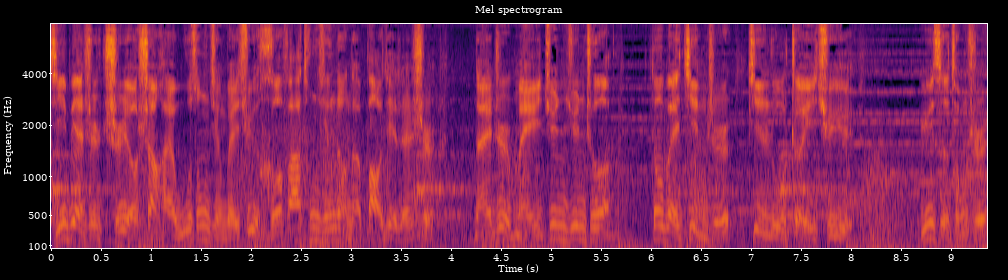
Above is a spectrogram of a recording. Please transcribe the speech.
即便是持有上海吴淞警备区核发通行证的报界人士，乃至美军军车，都被禁止进入这一区域。与此同时，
